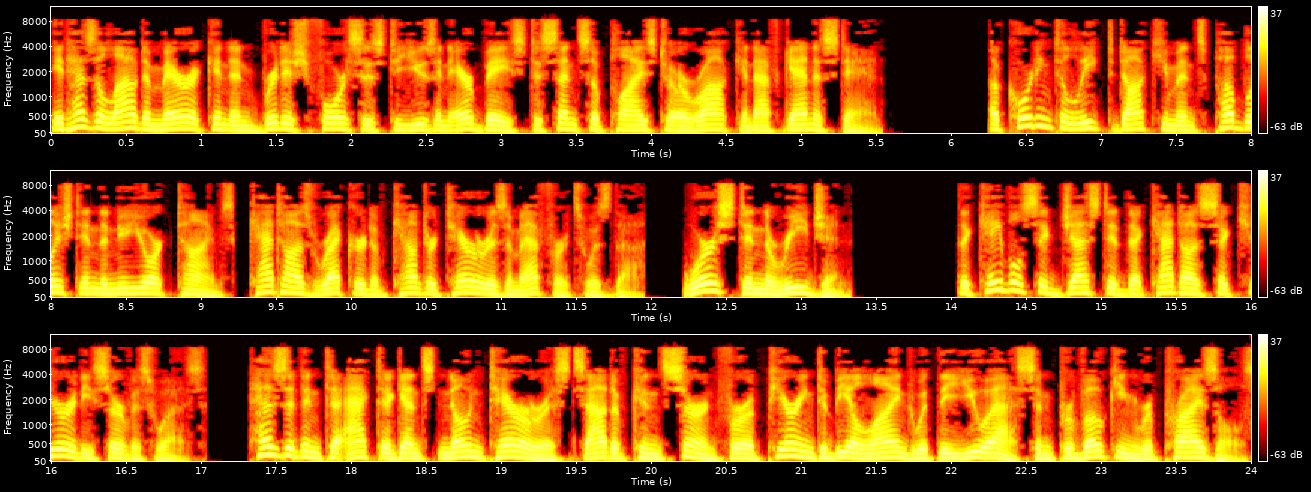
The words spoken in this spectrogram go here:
It has allowed American and British forces to use an air base to send supplies to Iraq and Afghanistan. According to leaked documents published in The New York Times, Qatar's record of counter-terrorism efforts was the worst in the region. The cable suggested that Qatar's security service was hesitant to act against known terrorists out of concern for appearing to be aligned with the U.S. and provoking reprisals.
